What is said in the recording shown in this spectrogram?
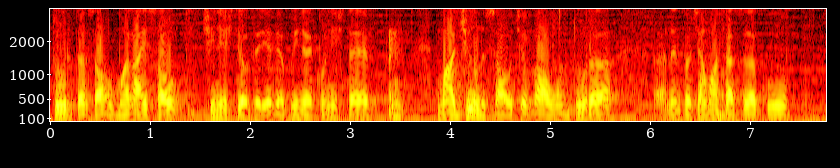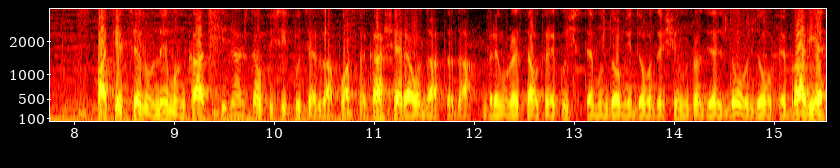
turtă sau mălai sau cine știe o ferie de pâine cu niște magiuni sau ceva, o untură, Uh, ne întorceam acasă cu pachetelul nemâncat și ne așteau pisicuțele la poartă. Ca și era odată, da. Vremurile astea au trecut și suntem în 2021, într-o zi de 22 februarie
